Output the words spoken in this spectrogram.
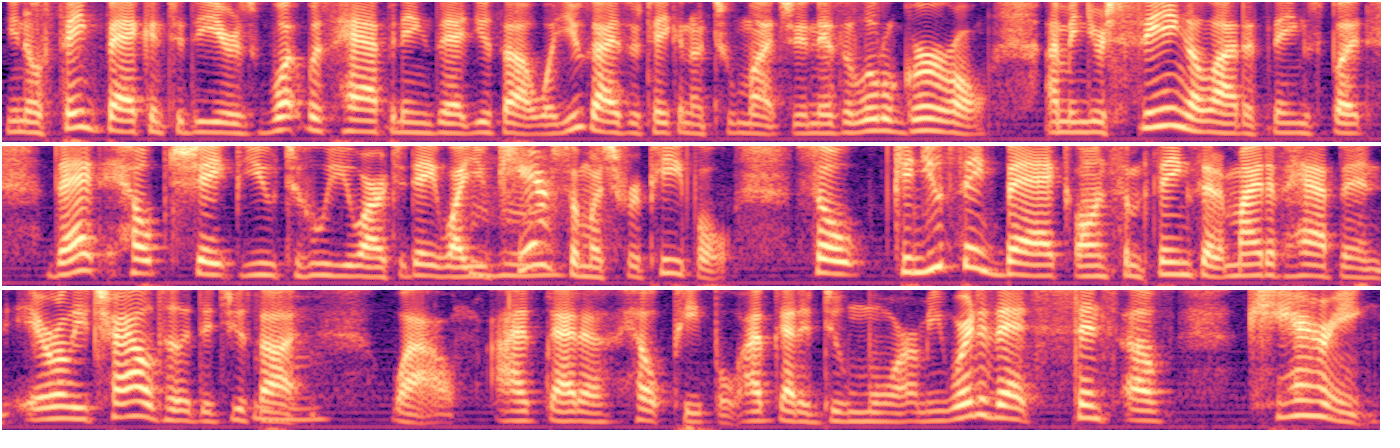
you know, think back into the years, what was happening that you thought, well, you guys are taking on too much? And as a little girl, I mean, you're seeing a lot of things, but that helped shape you to who you are today, why you mm-hmm. care so much for people. So, can you think back on some things that might have happened early childhood that you thought, mm-hmm. wow, I've got to help people, I've got to do more? I mean, where did that sense of caring?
